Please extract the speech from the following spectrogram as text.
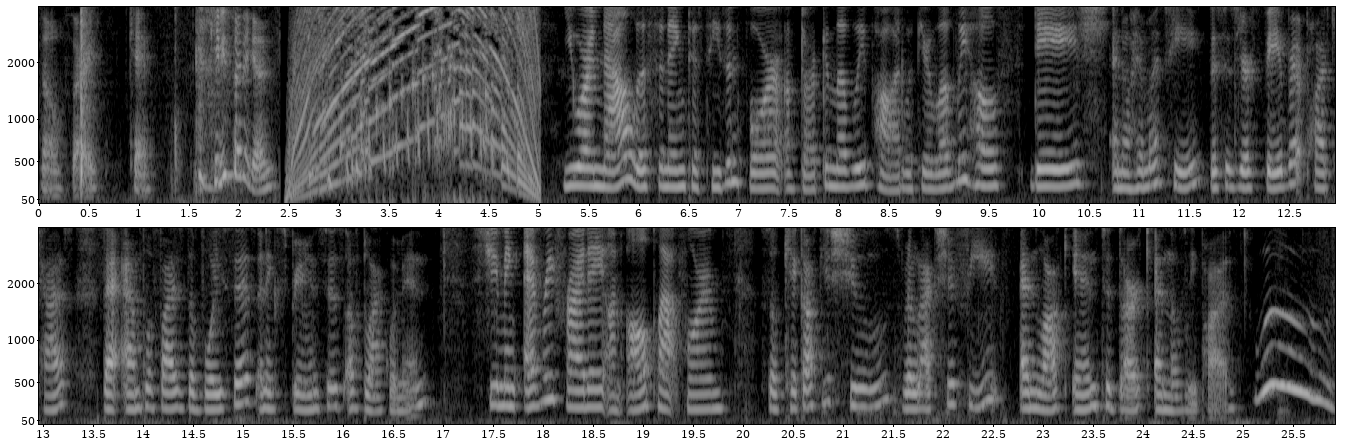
No, sorry. Okay. Can you start again? You are now listening to season four of Dark and Lovely Pod with your lovely hosts, Dej. And Ohima T. This is your favorite podcast that amplifies the voices and experiences of Black women. Streaming every Friday on all platforms. So kick off your shoes, relax your feet, and lock in to Dark and Lovely Pod. Woo!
